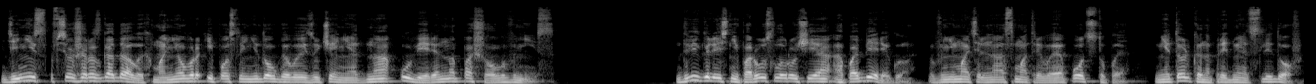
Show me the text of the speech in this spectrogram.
Денис все же разгадал их маневр и после недолгого изучения дна уверенно пошел вниз. Двигались не по руслу ручья, а по берегу, внимательно осматривая подступы, не только на предмет следов,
